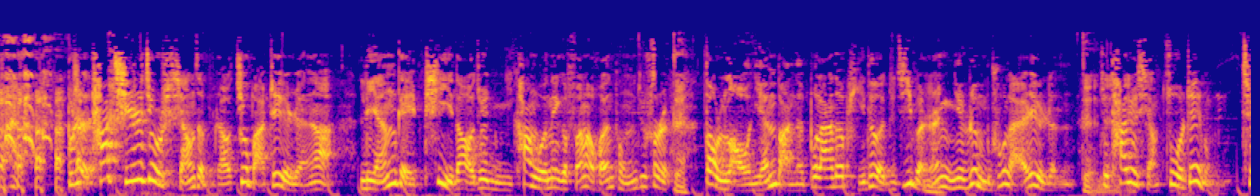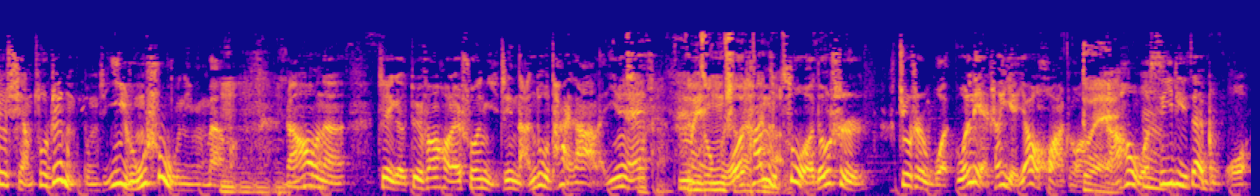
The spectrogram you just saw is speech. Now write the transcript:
不是，他其实就是想怎么着，就把这个人啊脸给 P 到，就你看过那个返老还童，就是到老年版的布拉德皮特，就基本上你也认不出来这个人。对，就他就想做这种就想做这种东西，易容术，你明白吗？嗯嗯嗯然后呢，这个对方后来说你这难度太大了，因为美国他们做都是。就是我，我脸上也要化妆，对然后我 CD 再补。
